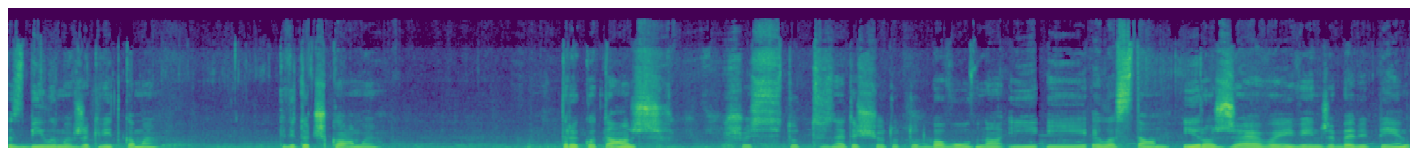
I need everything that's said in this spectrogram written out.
з білими вже квітками, квіточками. Трикотаж. Щось тут, знаєте що тут? Тут бавовна і, і еластан. І рожевий, він же Baby Pink.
